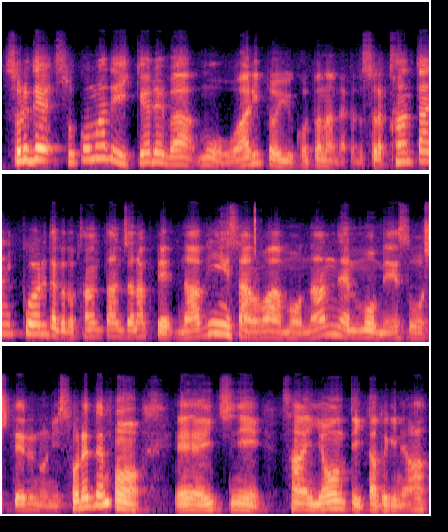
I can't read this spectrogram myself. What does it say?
それでそこまでいければもう終わりということなんだけどそれは簡単に聞こえるんだけど簡単じゃなくてナビーンさんはもう何年も瞑想しているのにそれでも、えー、1234って言った時にあ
